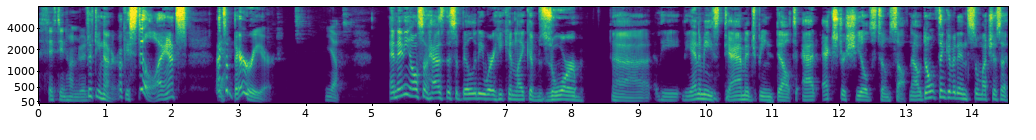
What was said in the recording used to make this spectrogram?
Fifteen hundred. 1500. Okay, still, that's, that's a barrier. Yep. And then he also has this ability where he can like absorb uh, the the enemy's damage being dealt to add extra shields to himself. Now, don't think of it in so much as a,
